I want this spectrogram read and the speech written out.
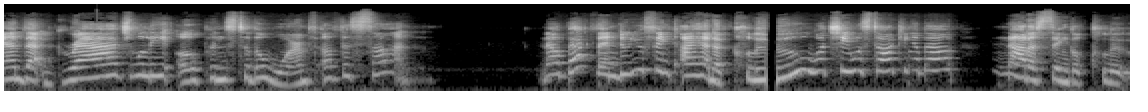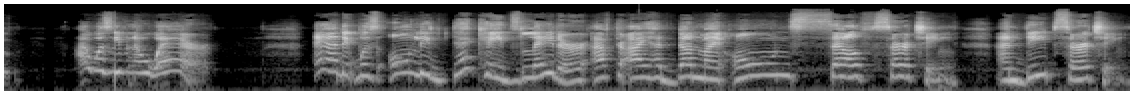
and that gradually opens to the warmth of the sun. Now, back then, do you think I had a clue what she was talking about? Not a single clue. I wasn't even aware. And it was only decades later, after I had done my own self searching and deep searching,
